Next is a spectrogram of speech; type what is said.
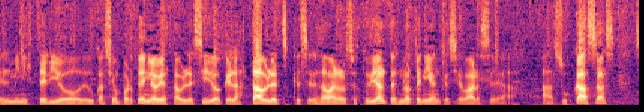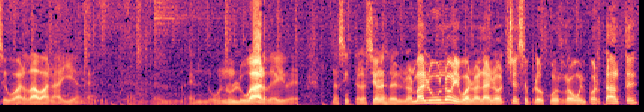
el Ministerio de Educación porteño había establecido que las tablets que se les daban a los estudiantes no tenían que llevarse a, sus casas, se guardaban ahí en, en, un lugar de ahí de las instalaciones del Normal 1 y bueno, a la noche se produjo un robo importante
